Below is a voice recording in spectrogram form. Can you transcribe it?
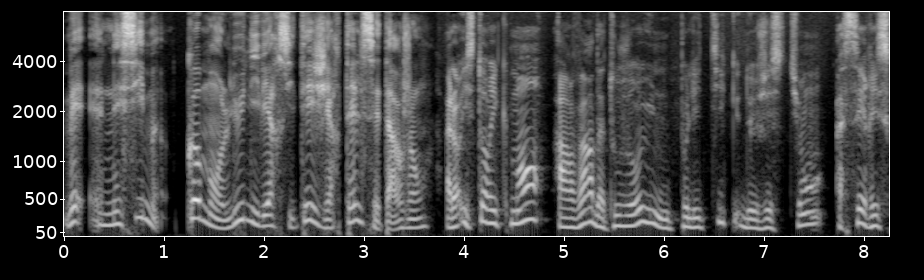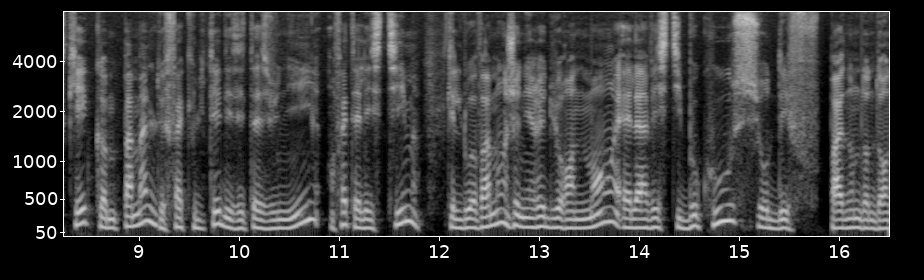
mais Nessim, comment l'université gère-t-elle cet argent? Alors historiquement, Harvard a toujours eu une politique de gestion assez risquée comme pas mal de facultés des États-Unis. En fait, elle estime qu'elle doit vraiment générer du rendement. Elle investit beaucoup sur des, par exemple dans,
